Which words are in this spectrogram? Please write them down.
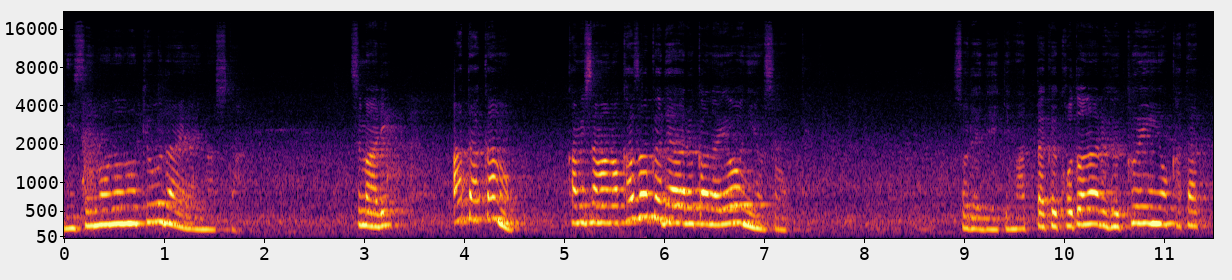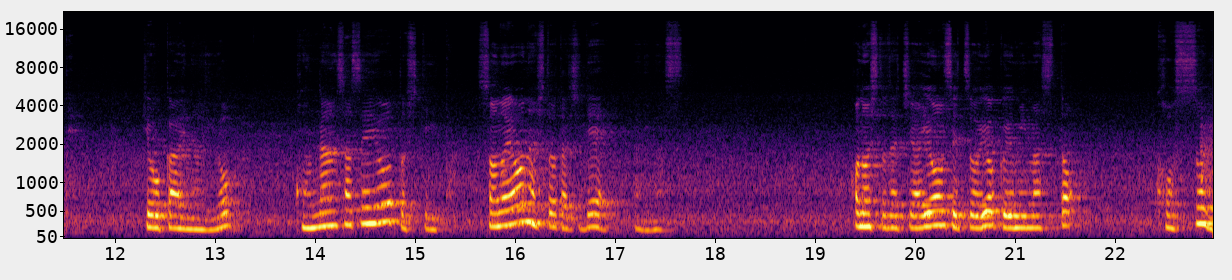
偽物の兄弟がいました。つまりあたかも神様の家族であるかのように装ってそれでいて全く異なる福音を語って教会内を混乱させようとしていた。そのような人たちであります。この人たちは4節をよく読みますとこっそり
